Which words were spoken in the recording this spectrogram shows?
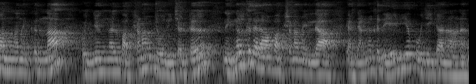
വന്ന് നിൽക്കുന്ന കുഞ്ഞുങ്ങൾ ഭക്ഷണം ചോദിച്ചിട്ട് നിങ്ങൾക്ക് തരാൻ ഭക്ഷണമില്ല. ഞങ്ങൾക്ക് ദേവിയെ പൂജിക്കാനാണ്.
